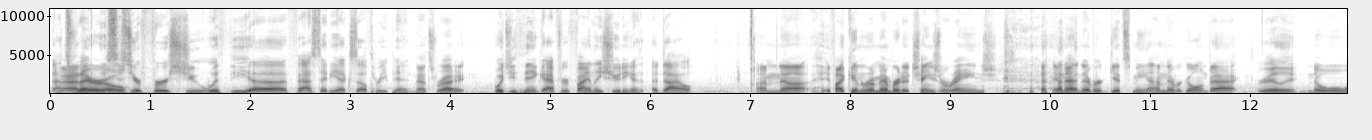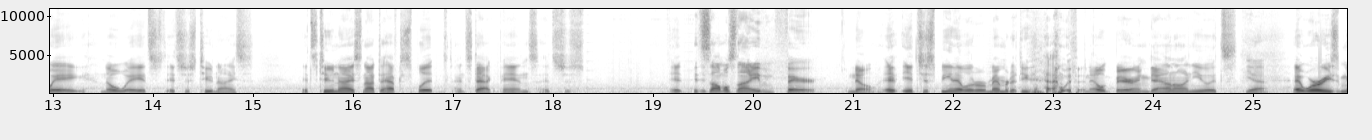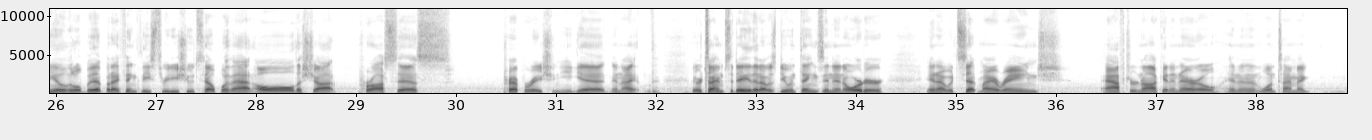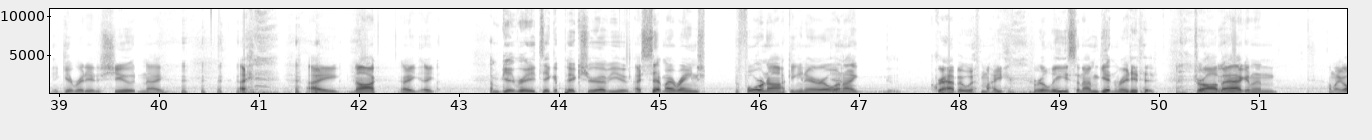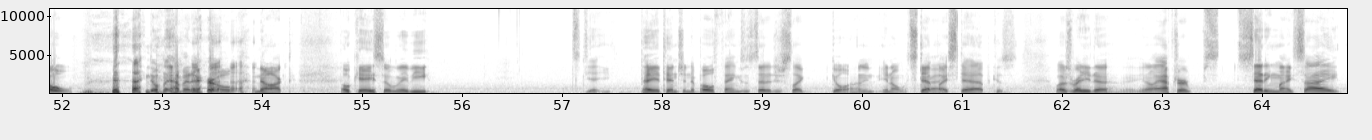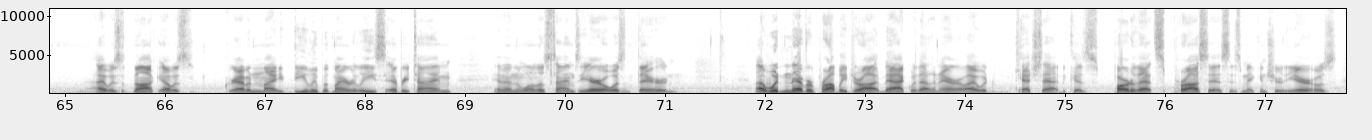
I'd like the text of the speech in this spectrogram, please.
That's right. arrow. This is your first shoot with the uh, Fast Eddie XL3 pin. That's right. What'd you think after finally shooting a, a dial? I'm not. If I can remember to change the range, and that never gets me, I'm never going back. Really? No way. No way. It's it's just too nice. It's too nice not to have to split and stack pins. It's just it. It's almost not even fair. no. It, it's just being able to remember to do that with an elk bearing down on you. It's Yeah. it worries me a little bit, but I think these 3D shoots help with that. All the shot process preparation you get, and I there were times today that I was doing things in an order, and I would set my range after nocking an arrow, and then one time I get ready to shoot, and I I I nock I, I I'm getting ready to take a picture of you. I set my range before nocking an arrow, and I grab it with my release, and I'm getting ready to draw back, and then I'm like, oh, I don't have an arrow nocked. Okay, so maybe yeah, pay attention to both things instead of just like going, you know, step by step. Because I was ready to, you know, after setting my sight, I was nock, I was grabbing my D loop with my release every time, and then one of those times the arrow wasn't there, and I would never probably draw it back without an arrow. I would catch that because part of that process is making sure the arrow's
